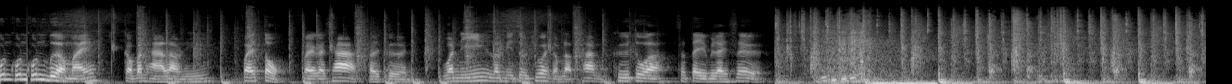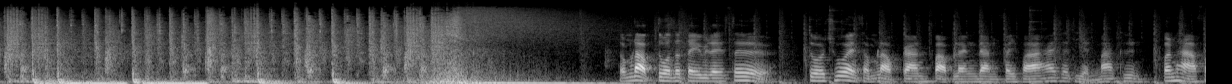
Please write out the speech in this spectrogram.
คุณคุณคุณเบื่อไหมกับปัญหาเหล่านี้ ไฟตก ไฟกระชาก ไฟเกิน วันนี้เรามีตัวช่วยสำหรับท่าน คือตัว Stabilizer สำหรับตัว Stabilizer ตัวช่วยสำหรับการปรับแรงดันไฟฟ้าให้เสถียรมากขึ้น ปัญหาไฟ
